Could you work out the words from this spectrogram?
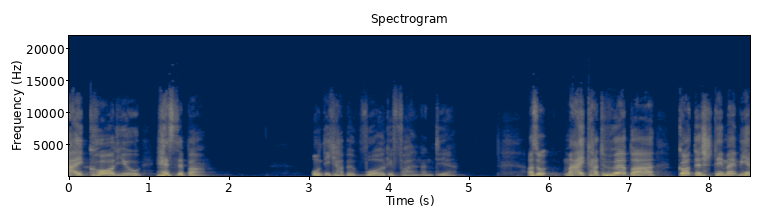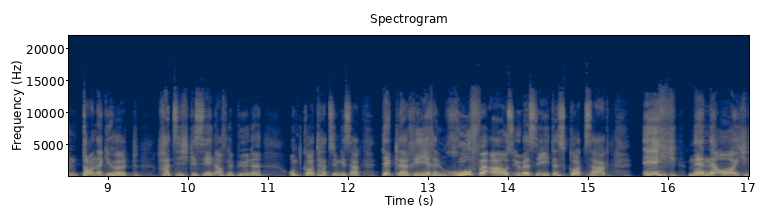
I call you Heseba. Und ich habe Wohlgefallen an dir. Also Mike hat hörbar Gottes Stimme wie im Donner gehört, hat sich gesehen auf einer Bühne und Gott hat zu ihm gesagt, deklariere, rufe aus über sie, dass Gott sagt, ich nenne euch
